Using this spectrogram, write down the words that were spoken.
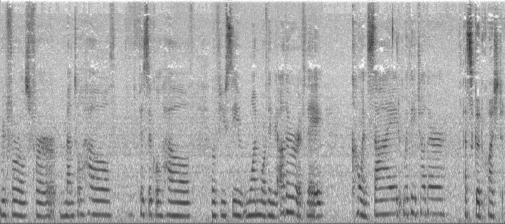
referrals for mental health, physical health, if you see one more than the other, or if they coincide with each other? That's a good question.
